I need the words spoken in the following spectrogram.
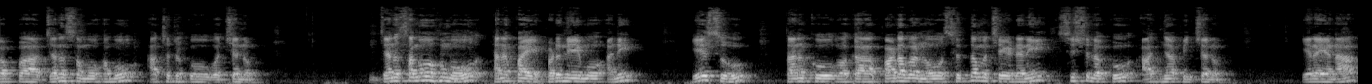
గొప్ప జనసమూహము అచ్చటకు వచ్చెను. జనసమూహము తనపై పడునేమో అని యేసు తనకు ఒక పడవను సిద్ధము చేయడని శిష్యులకు ఆజ్ఞాపించను. ఎలయనా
